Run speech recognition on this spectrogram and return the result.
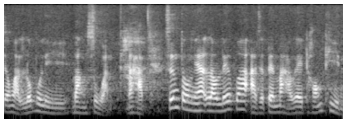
จังหวัดลบบุรีบางส่วนค่ะนะครับซึ่งตรงเนี้ยเราเรียกว่าอาจจะเป็นมหาวิทยาลัยท้องถิ่น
